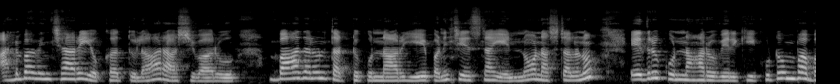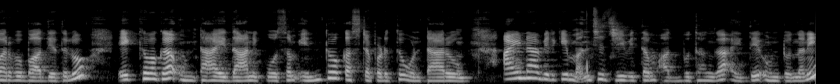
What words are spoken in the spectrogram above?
అనుభవించారు యొక్క తులారాశివారు బాధలను తట్టుకున్నారు. ఏ పని చేసినా ఎన్నో నష్టాలను ఎదుర్కొన్నారు. వీరికి కుటుంబ బరువు బాధ్యతలు ఎక్కువగా ఉంటాయి. దానికోసం ఎంతో కష్టపడుతూ ఉంటారు. అయినా వీరికి మంచి జీవితం అద్భుతంగా అయితే ఉంటుందని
